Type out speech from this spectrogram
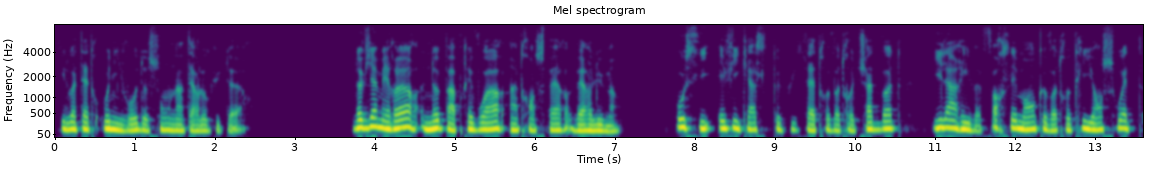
qui doit être au niveau de son interlocuteur. Neuvième erreur, ne pas prévoir un transfert vers l'humain. Aussi efficace que puisse être votre chatbot, il arrive forcément que votre client souhaite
